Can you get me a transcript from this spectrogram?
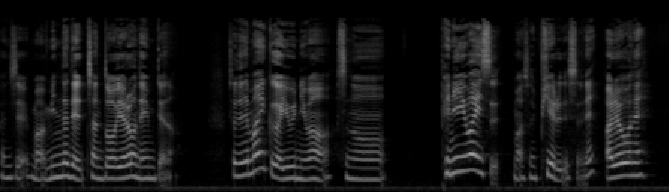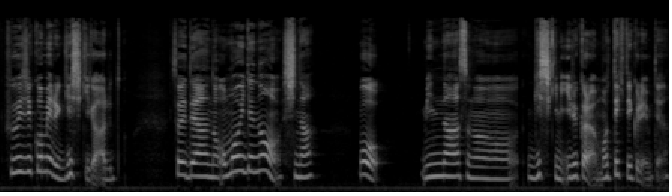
感じでまあみんなでちゃんとやろうねみたいなそれでねマイクが言うにはそのペニーワイズまあそのピエールですよね。あれをね封じ込める儀式があると。それであの思い出の品をみんなその儀式にいるから持ってきてくれみたいな。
